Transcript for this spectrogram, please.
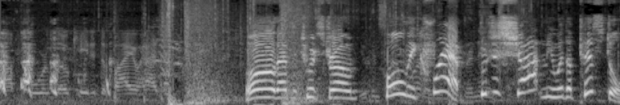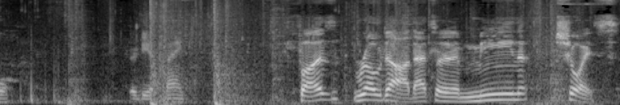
Op 4 located the biohazard container. Oh, that's a Twitch drone! Holy crap! Who just shot me with a pistol? Who do you think? Fuzz Roda, that's a mean choice.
